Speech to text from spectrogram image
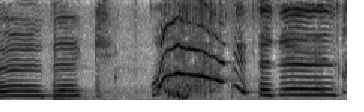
ördek. Dedi.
